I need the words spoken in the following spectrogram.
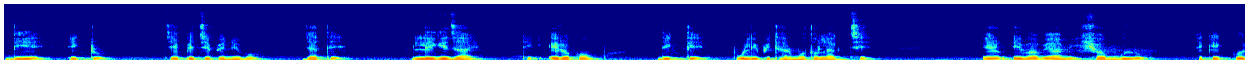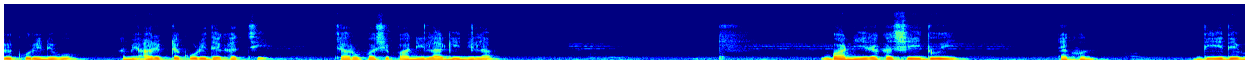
দিয়ে একটু চেপে চেপে নেব যাতে লেগে যায়। ঠিক এরকম দেখতে পুলি পিঠার মতো লাগছে। এভাবে আমি সবগুলো এক এক করে করে নেব। আমি আরেকটা করে দেখাচ্ছি। চারপাশে পানি লাগিয়ে নিলাম। বানিয়ে রাখা সেই দই এখন দিয়ে দেব।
